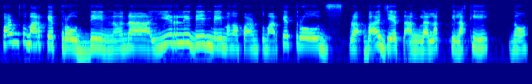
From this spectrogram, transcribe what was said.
farm to market road din no? Na yearly din may mga farm to market roads budget ang lalaki-laki no?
